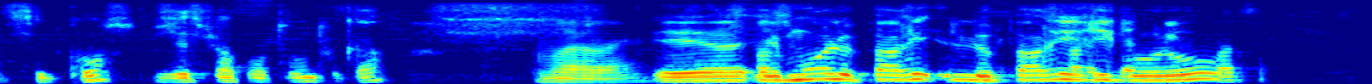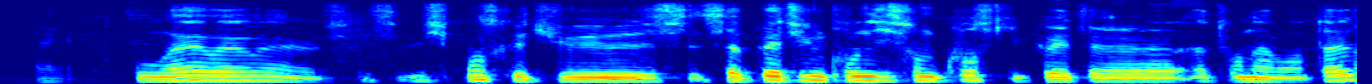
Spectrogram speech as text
cette course. J'espère pour toi en tout cas. Ouais, ouais. Et, et moi le pari, le pari rigolo. Ouais, ouais, ouais. Je pense que tu, ça peut être une condition de course qui peut être à ton avantage.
